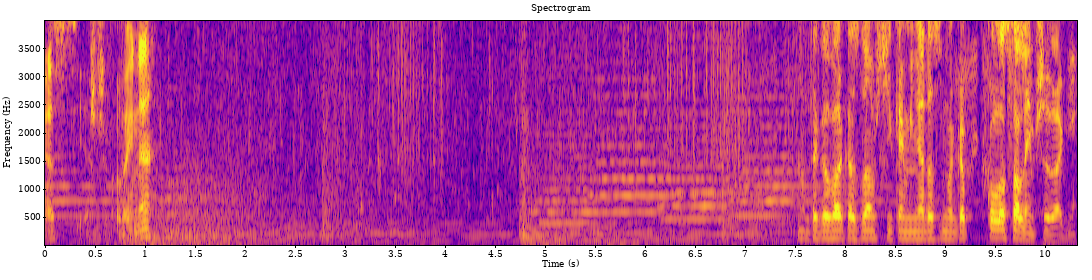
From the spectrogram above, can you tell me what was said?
Jest, jeszcze kolejne. Dlatego walka z łącznikami naraz wymaga kolosalnej przewagi.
